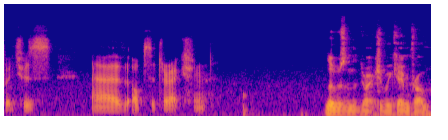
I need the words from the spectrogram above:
which was uh, the opposite direction. That was in the direction we came from.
